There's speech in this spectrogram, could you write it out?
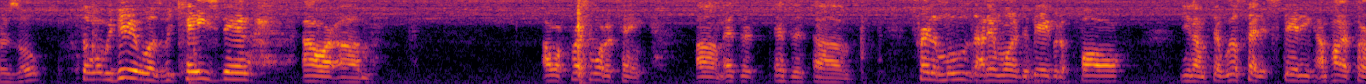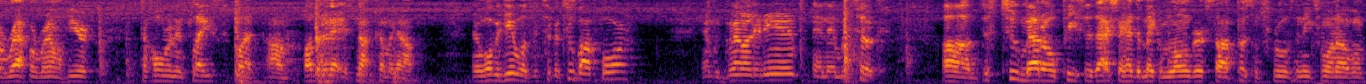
Result? So what we did was we caged in our um, our freshwater tank. Um, as the as the um, trailer moves, I didn't want it to be able to fall. You know I'm saying? We'll set it steady. I'm probably put a wrap around here to hold it in place. But um, other than that, it's not coming out. And what we did was we took a two by four and we grounded it in. And then we took um, just two metal pieces. I actually had to make them longer. So I put some screws in each one of them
